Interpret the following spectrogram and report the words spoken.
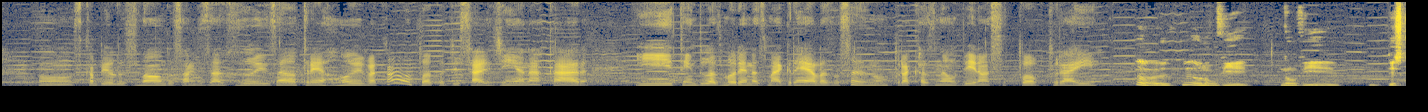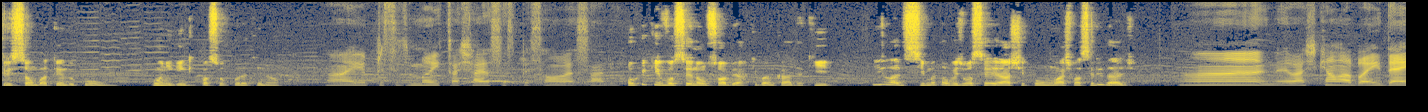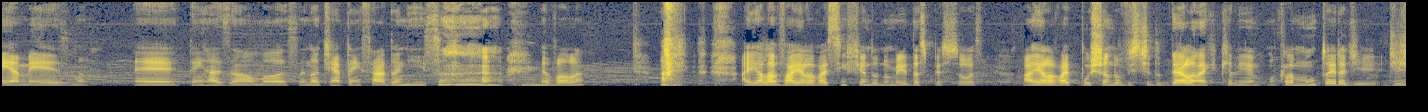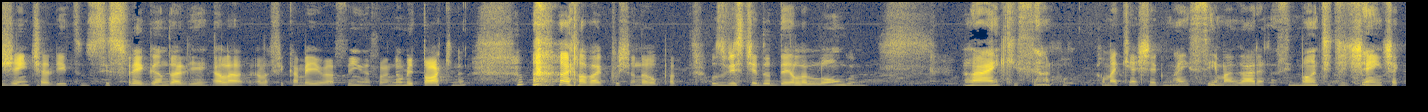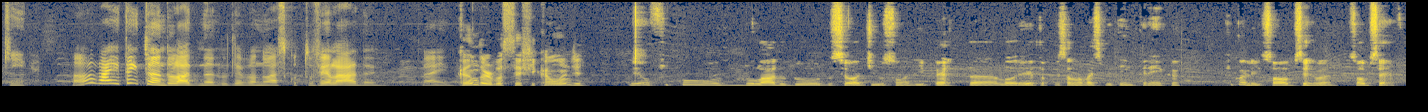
os cabelos longos, olhos azuis, a outra é ruiva, com um pouco de sardinha na cara. E tem duas morenas magrelas. Vocês não por acaso não viram esse povo por aí? Não, eu não vi. Não vi descrição batendo com, com ninguém que passou por aqui, não. Ai, eu preciso muito achar essas pessoas, sabe? Por que, que você não sobe a arquibancada aqui? E lá de cima talvez você ache com mais facilidade. Ah, eu acho que é uma boa ideia mesmo. É, tem razão, moça. Não tinha pensado nisso. Eu vou lá. Aí ela vai, ela vai se enfiando no meio das pessoas. Aí ela vai puxando o vestido dela, né? Que aquele, aquela montoeira de, de gente ali, tudo se esfregando ali. Ela, ela fica meio assim, né? Falando, não me toque, né? Aí ela vai puxando a roupa, os vestidos dela longo, né? Ai, que saco. Como é que eu chego lá em cima agora com esse monte de gente aqui? Ela vai tentando lá, né, levando umas cotoveladas. Vai. Candor, você fica onde? Eu fico do lado do, do seu Adilson ali, perto da Loreta, porque ela não vai se meter em encrenca. Fico ali, só observando, só observo.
